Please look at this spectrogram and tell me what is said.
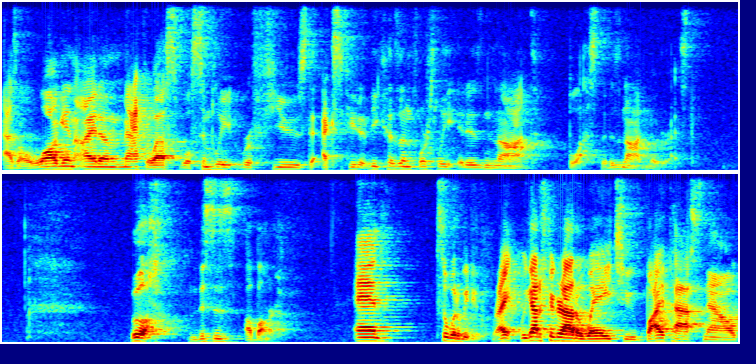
as a login item, macOS will simply refuse to execute it because unfortunately it is not blessed. It is not notarized. Ugh, this is a bummer. And so what do we do, right? We got to figure out a way to bypass now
